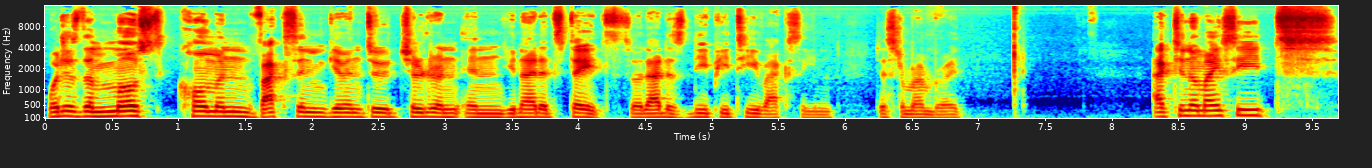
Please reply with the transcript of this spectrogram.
what is the most common vaccine given to children in United States? So that is DPT vaccine. Just remember it. Actinomycetes,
